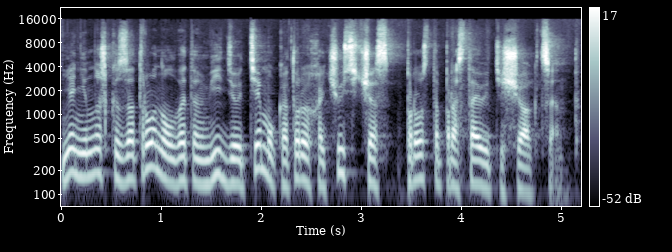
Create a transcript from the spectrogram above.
я немножко затронул в этом видео тему, которую хочу сейчас просто проставить еще акцент.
